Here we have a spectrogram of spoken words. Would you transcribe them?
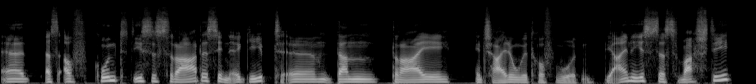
äh, dass aufgrund dieses Rates in Ägypt äh, dann drei Entscheidungen getroffen wurden. Die eine ist, dass Vashti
